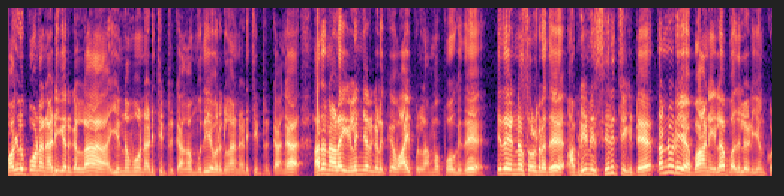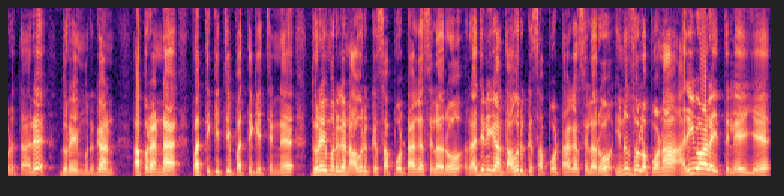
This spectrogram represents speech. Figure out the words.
பல்லு போன நடிகர்கள்லாம் இன்னமும் நடிச்சிட்ருக்காங்க முதியவர்கள்லாம் நடிச்சிட்ருக்காங்க. அதனால் இளைஞர்களுக்கு வாய்ப்பு இல்லாமல் போகுது. இதை என்ன சொல்கிறது அப்படின்னு சிரிச்சுக்கிட்டு தன்னுடைய பாணியில் பதிலடியும் கொடுத்தாரு துரைமுருகன். அப்புறம் என்ன? பத்திக்கிச்சு பத்திக்கிச்சுன்னு துரைமுருகன் அவருக்கு சப்போர்ட்டாக சிலரும் ரஜினிகாந்த் அவருக்கு சப்போர்ட்டாக சிலரும் இன்னும் சொல்ல போனால் அறிவாலயத்திலேயே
